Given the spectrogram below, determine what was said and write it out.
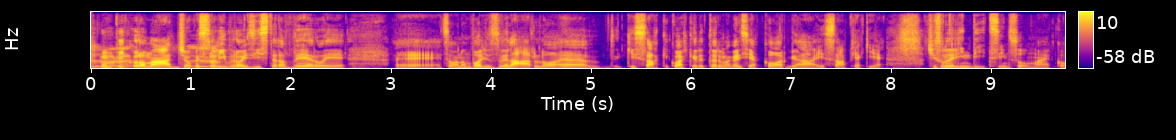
lo, un piccolo omaggio. Questo lo... libro esiste davvero e eh, insomma non voglio svelarlo. Eh. Chissà che qualche lettore magari si accorga e sappia chi è. Ci sono degli indizi, insomma, ecco.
